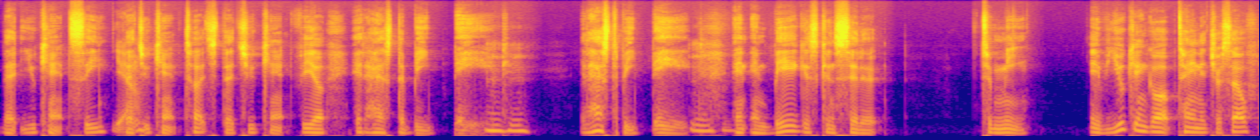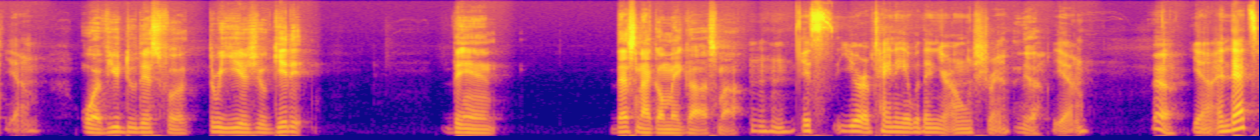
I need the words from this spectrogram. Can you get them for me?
that you can't see, yeah. that you can't touch, that you can't feel. It has to be big. Mm-hmm. It has to be big. Mm-hmm. And and big is considered to me, if you can go obtain it yourself, yeah. or if you do this for three years, you'll get it, then that's not gonna make God smile. Mm-hmm. It's you're obtaining it within your own strength. Yeah. Yeah. Yeah. Yeah. And that's,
